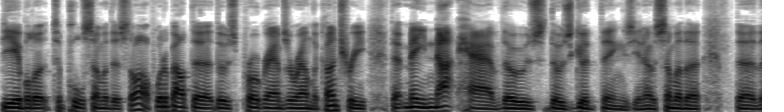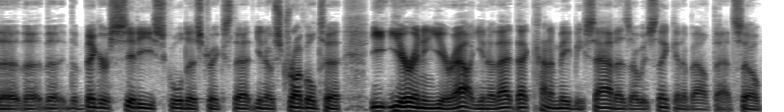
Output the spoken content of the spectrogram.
be able to, to pull some of this off. What about the those programs around the country that may not have those those good things? You know, some of the the the the, the, the bigger city school districts that you know struggle to year in and year out out. You know that that kind of made me sad as I was thinking about that. So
